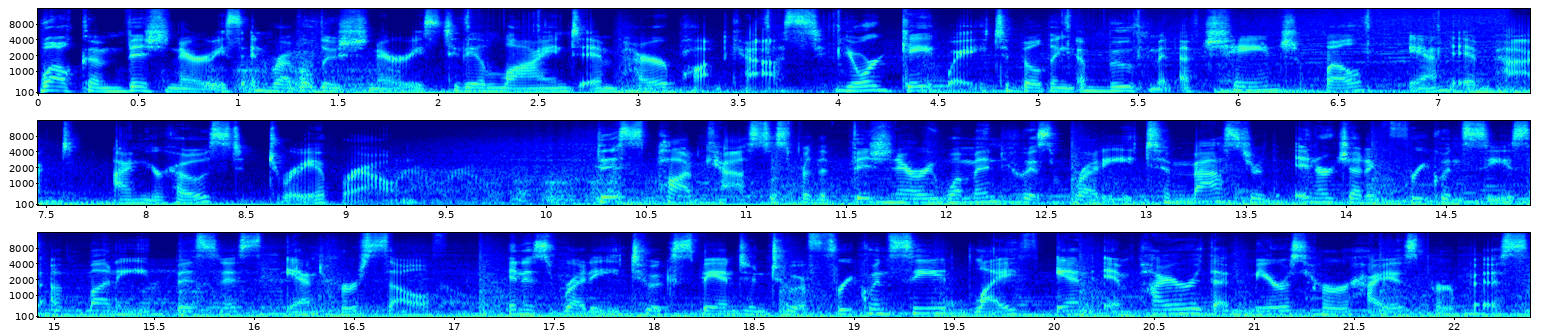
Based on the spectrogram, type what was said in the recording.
Welcome, visionaries and revolutionaries, to the Aligned Empire podcast, your gateway to building a movement of change, wealth, and impact. I'm your host, Drea Brown. This podcast is for the visionary woman who is ready to master the energetic frequencies of money, business, and herself, and is ready to expand into a frequency, life, and empire that mirrors her highest purpose.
